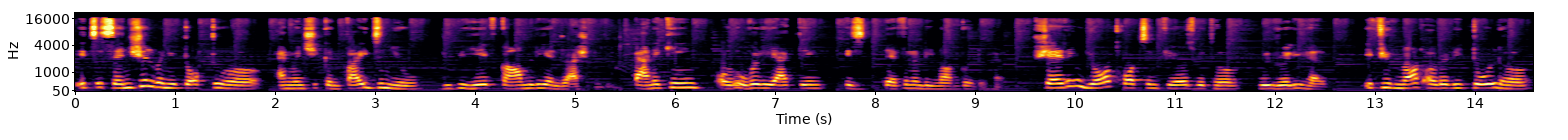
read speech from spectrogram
It's essential when you talk to her and when she confides in you, you behave calmly and rationally. Panicking or overreacting is definitely not going to help. Sharing your thoughts and fears with her will really help. If you've not already told her,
